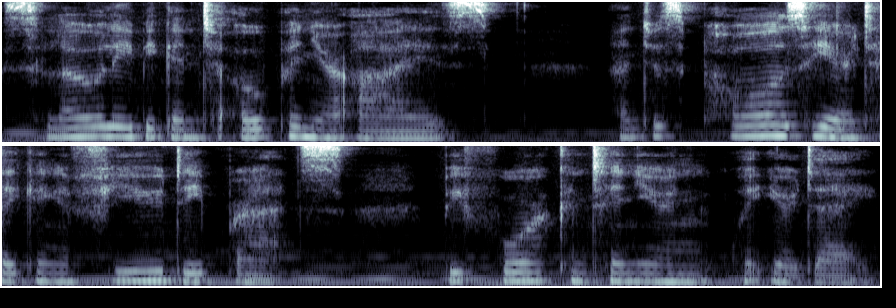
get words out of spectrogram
Slowly begin to open your eyes and just pause here, taking a few deep breaths before continuing with your day.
